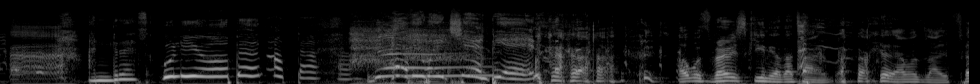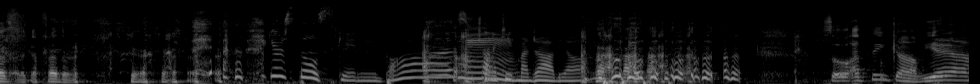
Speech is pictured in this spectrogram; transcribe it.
Andres Julio Peralta. Heavyweight champion. I was very skinny at that time. okay, I was like feather, like a feather. You're still skinny, boss. I'm trying to keep my job, y'all. So I think, um, yeah,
